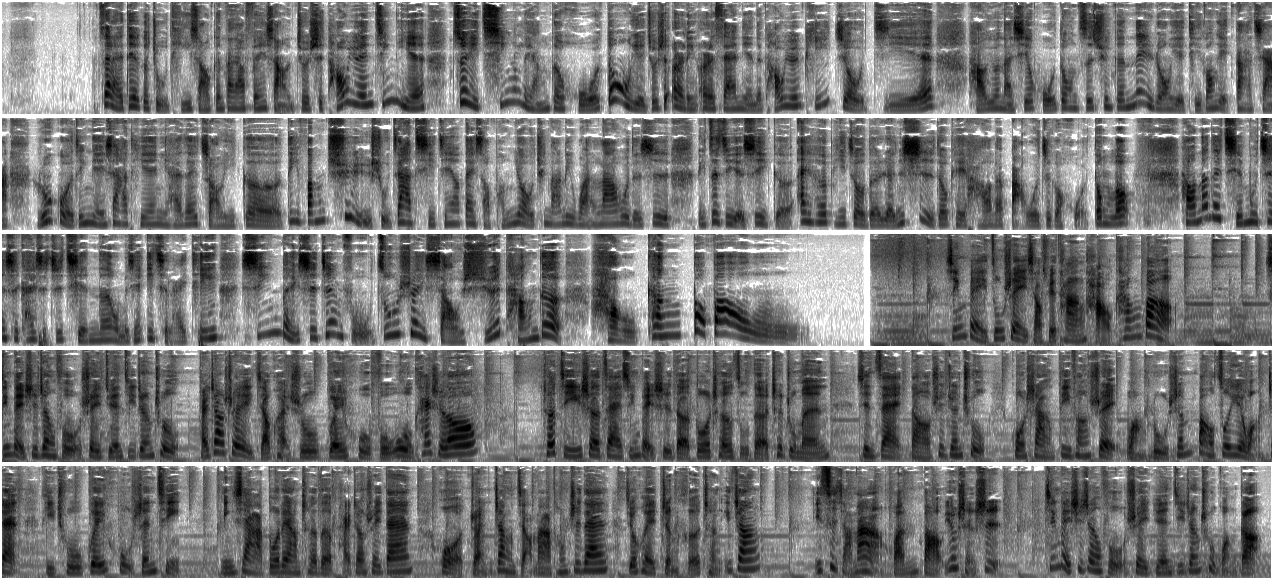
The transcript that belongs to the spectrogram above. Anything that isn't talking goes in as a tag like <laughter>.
再来第二个主题，想要跟大家分享的就是桃园今年最清凉的活动，也就是二零二三年的桃园啤酒节。好，有哪些活动资讯跟内容也提供给大家。如果今年夏天你还在找一个地方去，暑假期间要带小朋友去哪里玩啦，或者是你自己也是一个爱喝啤酒的人士，都可以好好来把握这个活动喽。好，那在节目正式开始之前呢，我们先一起来听新北市政府租税小学堂的。好康报报，新北租税小学堂好康报，新北市政府税捐稽征处牌照税缴款书归户服务开始喽！车籍设在新北市的多车族的车主们，现在到税捐处或上地方税网络申报作业网站提出归户申请，名下多辆车的牌照税单或转账缴纳通知单就会整合成一张。一次缴纳，环保又省事。新北市政府税捐稽征处广告。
